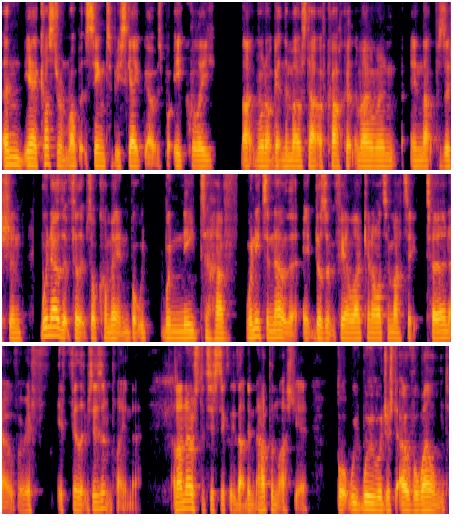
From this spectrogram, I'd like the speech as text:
And yeah, Costa and Roberts seem to be scapegoats, but equally, like we're not getting the most out of Koch at the moment in that position. We know that Phillips will come in, but we we need to have we need to know that it doesn't feel like an automatic turnover if if Phillips isn't playing there. And I know statistically that didn't happen last year, but we, we were just overwhelmed.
